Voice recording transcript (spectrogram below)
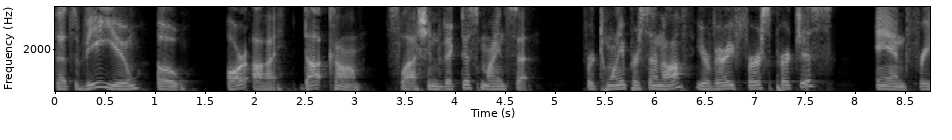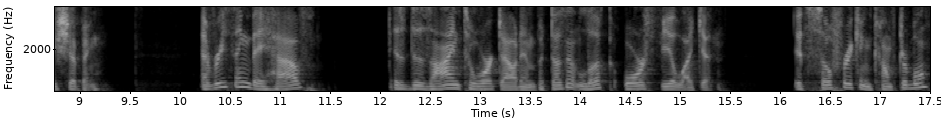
That's V-U-O-R-I dot com slash Invictus Mindset for 20% off your very first purchase and free shipping. Everything they have is designed to work out in, but doesn't look or feel like it. It's so freaking comfortable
